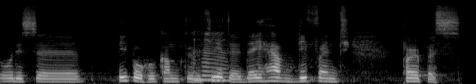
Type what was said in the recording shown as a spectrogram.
all these uh, people who come to the theater, they have different purpose.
